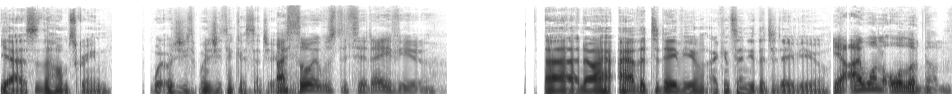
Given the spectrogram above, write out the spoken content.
Yeah, this is the home screen. What would you What did you think I sent you? I thought it was the today view. uh, no, I, I have the today view. I can send you the today view. Yeah, I want all of them,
